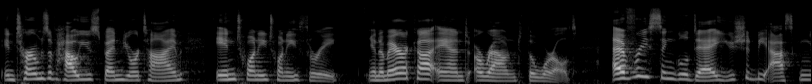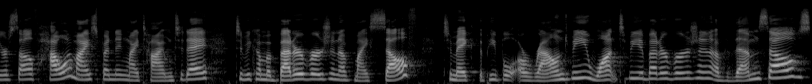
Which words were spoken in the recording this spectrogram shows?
in terms of how you spend your time in 2023 in America and around the world. Every single day, you should be asking yourself, how am I spending my time today to become a better version of myself, to make the people around me want to be a better version of themselves,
